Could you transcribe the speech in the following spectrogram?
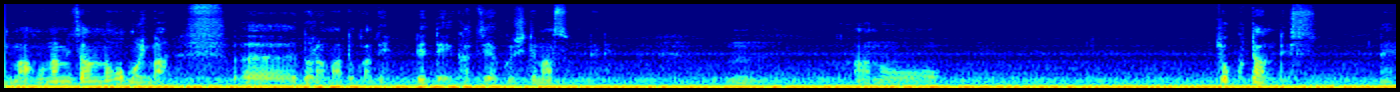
うん、まあ、ほなみさんの方も今、ドラマとかで、出て活躍してますんでね。うん。あのー、極端です。ね。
